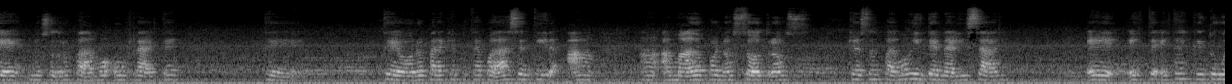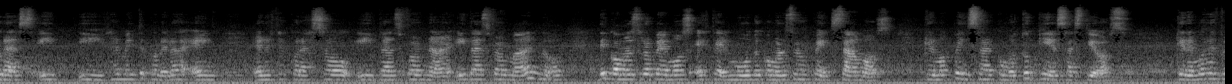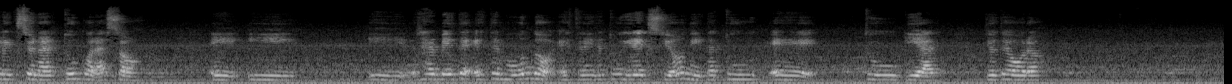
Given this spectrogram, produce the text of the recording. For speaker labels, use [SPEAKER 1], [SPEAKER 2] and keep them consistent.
[SPEAKER 1] que nosotros podamos honrarte. Te, te oro para que te puedas sentir amado por nosotros, que nosotros podamos internalizar eh, este, estas escrituras y, y realmente ponerlas en, en, nuestro corazón y transformar y transformarnos de cómo nosotros vemos este, el mundo, cómo nosotros pensamos. Queremos pensar como tú piensas, Dios. Queremos reflexionar tu corazón. Eh, y, y, realmente este mundo este, necesita tu dirección, necesita tu, eh, tu guiar. Yo te oro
